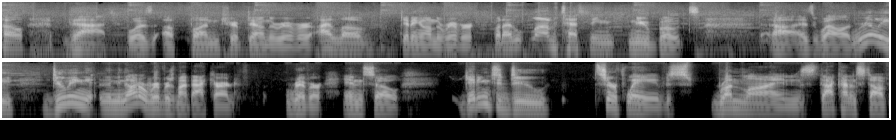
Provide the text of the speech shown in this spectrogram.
Well, that was a fun trip down the river. I love getting on the river, but I love testing new boats uh, as well. And really doing, I mean, Ottawa River is my backyard river. And so getting to do surf waves, run lines, that kind of stuff,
